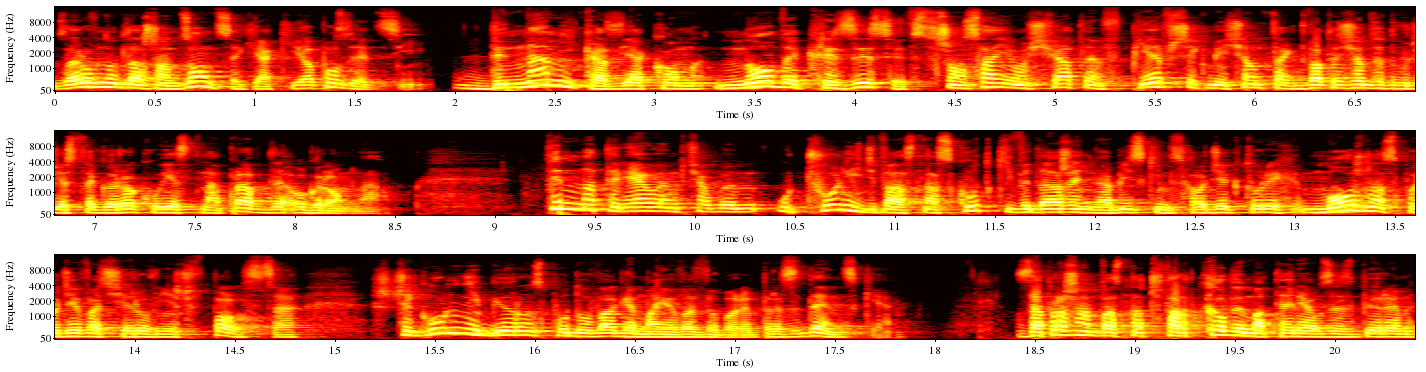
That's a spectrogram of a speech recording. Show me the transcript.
zarówno dla rządzących, jak i opozycji. Dynamika, z jaką nowe kryzysy wstrząsają światem w pierwszych miesiącach 2020 roku, jest naprawdę ogromna. Tym materiałem chciałbym uczulić Was na skutki wydarzeń na Bliskim Wschodzie, których można spodziewać się również w Polsce, szczególnie biorąc pod uwagę majowe wybory prezydenckie. Zapraszam Was na czwartkowy materiał ze zbiorem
